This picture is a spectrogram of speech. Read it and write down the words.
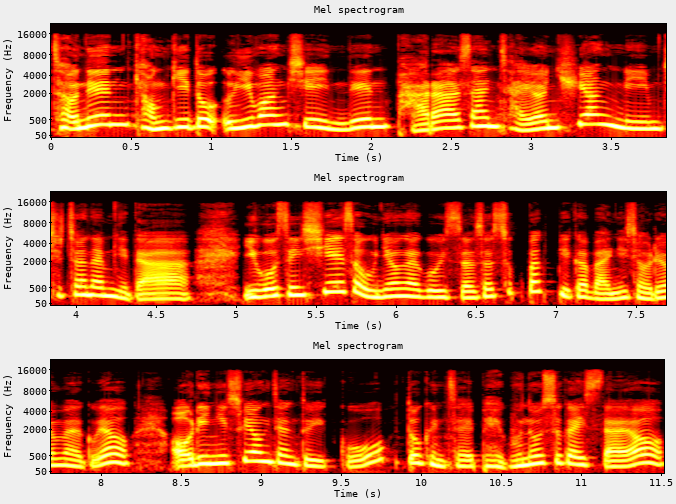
저는 경기도 의왕시에 있는 바라산 자연휴양림 추천합니다. 이곳은 시에서 운영하고 있어서 숙박비가 많이 저렴하고요. 어린이 수영장도 있고 또 근처에 배구노수가 있어요.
